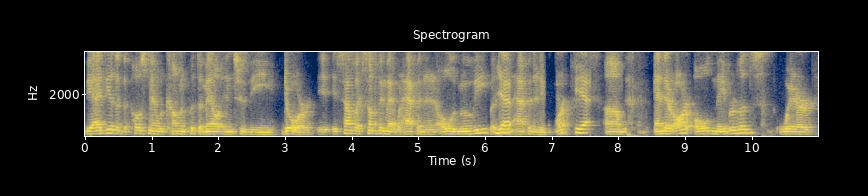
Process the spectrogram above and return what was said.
the idea that the postman would come and put the mail into the door, it, it sounds like something that would happen in an old movie, but Yeah. doesn't happen anymore. Yeah. Um, and there are old neighborhoods where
